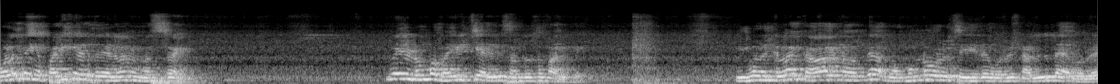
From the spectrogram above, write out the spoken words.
குழந்தைங்க படிக்கிற இடத்துல எல்லாம் ஃபஸ்ட் ரேங்க் ரொம்ப மகிழ்ச்சியாக இருக்குது சந்தோஷமாக இருக்குது இவளுக்கெல்லாம் காரணம் வந்து அவங்க முன்னோர்கள் செய்த ஒரு நல்ல ஒரு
